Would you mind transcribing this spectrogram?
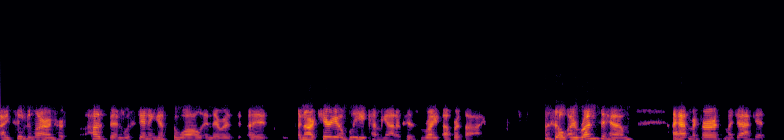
I soon to learn her husband was standing against the wall, and there was a an arterial bleed coming out of his right upper thigh. So I run to him. I have my purse, my jacket.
